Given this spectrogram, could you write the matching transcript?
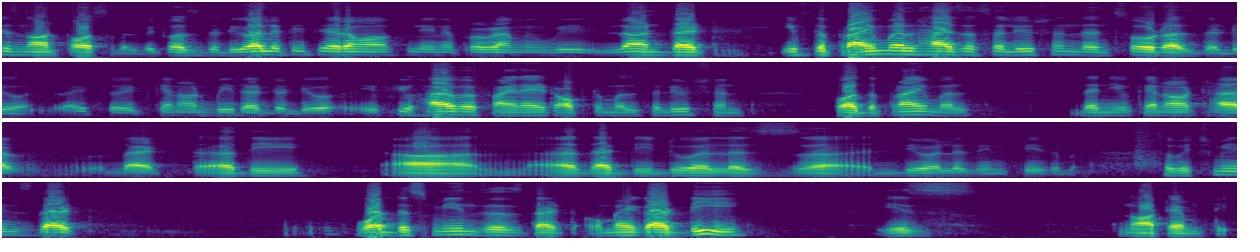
It is not possible because the duality theorem of linear programming we learned that if the primal has a solution then so does the dual right. So, it cannot be that the dual if you have a finite optimal solution for the primal then you cannot have that uh, the uh, uh, that the dual is uh, dual is infeasible. So, which means that what this means is that omega d is not empty.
